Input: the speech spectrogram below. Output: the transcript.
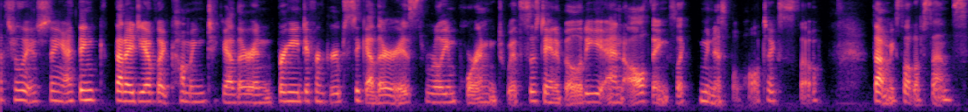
that's really interesting. I think that idea of like coming together and bringing different groups together is really important with sustainability and all things like municipal politics. So that makes a lot of sense.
